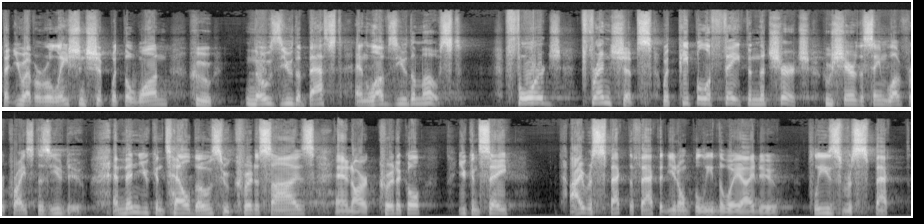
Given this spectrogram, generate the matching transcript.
that you have a relationship with the one who knows you the best and loves you the most. Forge friendships with people of faith in the church who share the same love for Christ as you do. And then you can tell those who criticize and are critical, you can say, I respect the fact that you don't believe the way I do. Please respect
